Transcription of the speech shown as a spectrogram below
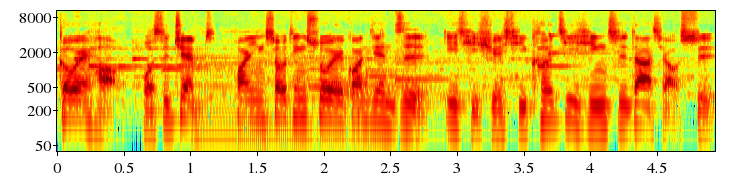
各位好，我是 James，欢迎收听数位关键字，一起学习科技新知大小事。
